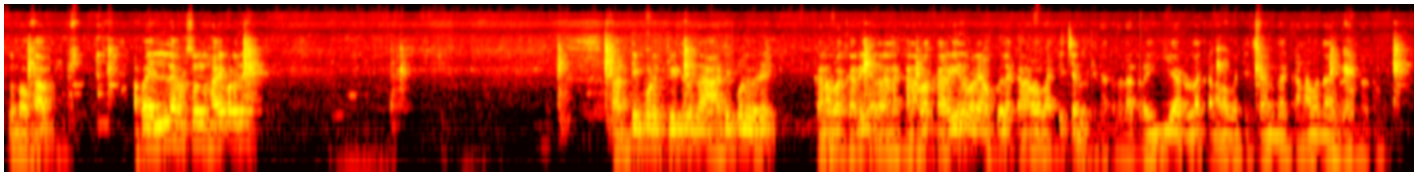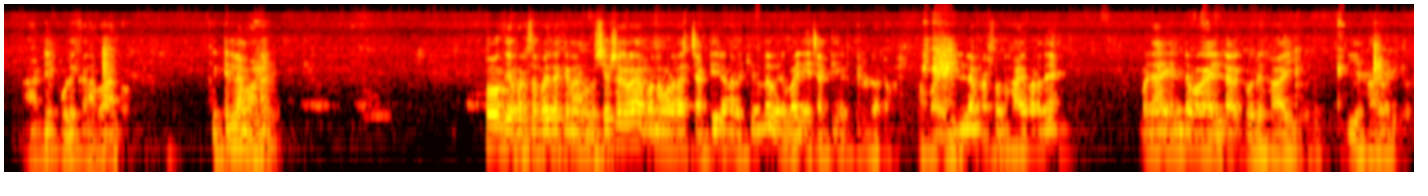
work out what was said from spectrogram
ഇത് നോക്കാം. അപ്പോൾ എല്ലാ ഫ്രണ്ട്സും ഹായ് പറഞ്ഞു. അടിപൊളി കിട്ടുന്ന അടിപൊളി ഒരു കണവ കറി. അതാണ് കണവ കറി എന്ന് പറയാൻ ഒക്കില്ല. കണവ വറ്റിച്ചാണ് വെക്കുന്നത്. നല്ല ഡ്രൈ ആയിട്ടുള്ള കണവ വറ്റിച്ചാണ് കണവ ആഗ്രഹം കേട്ടോ. അടിപൊളി കണവ ഉണ്ടോ കിട്ടില്ലമാണ്. ഓക്കെ ഫ്രണ്ട്സ് അപ്പോൾ ഇതൊക്കെ നമ്മുടെ വിശേഷങ്ങൾ അപ്പോൾ നമ്മുടെ ചട്ടിയിലാണ് വെക്കുന്നത്. ഒരു വലിയ ചട്ടി എടുത്തിട്ടുണ്ട് കേട്ടോ. അപ്പോൾ എല്ലാ ഫ്രണ്ട്സും ഹായ് പറഞ്ഞേ. അപ്പോൾ ഞാൻ എന്റെ വക എല്ലാവർക്കും ഒരു ഹായ് ഒരു ഈ ഹായ് പഠിക്കും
